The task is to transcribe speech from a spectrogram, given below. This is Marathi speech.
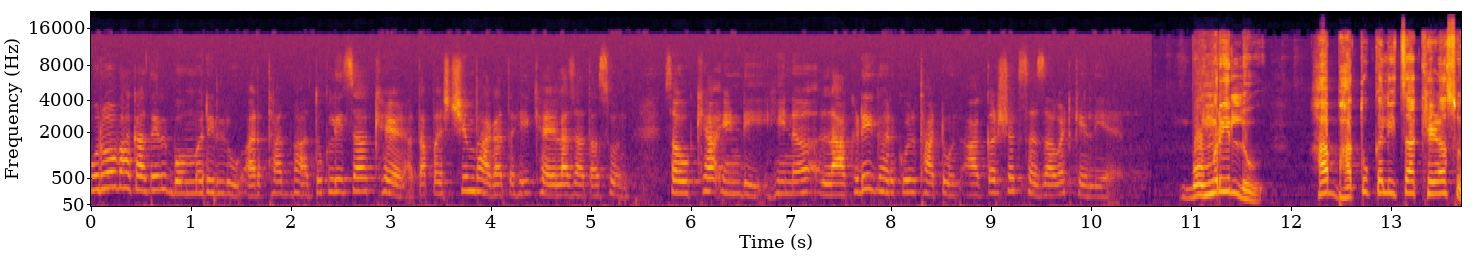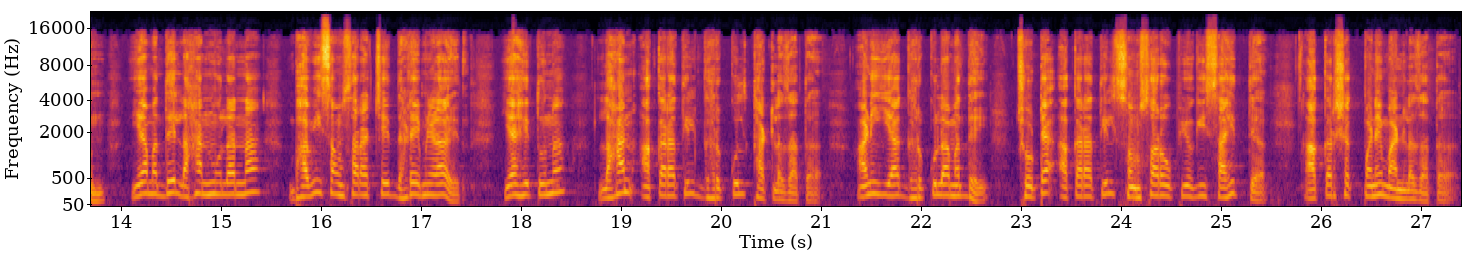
पूर्व भागातील बोंबरिल्लू अर्थात भातुकलीचा खेळ आता पश्चिम भागातही खेळला जात असून सौख्या इंडी हिनं लाकडी घरकुल थाटून आकर्षक सजावट केली आहे. बोमरिल्लू हा भातुकलीचा खेळ असून यामध्ये लहान मुलांना भावी संसाराचे धडे मिळावेत. या हेतूनं लहान आकारातील घरकुल थाटलं जातं आणि या घरकुलामध्ये छोट्या आकारातील संसारोपयोगी साहित्य आकर्षकपणे मांडलं जातं.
